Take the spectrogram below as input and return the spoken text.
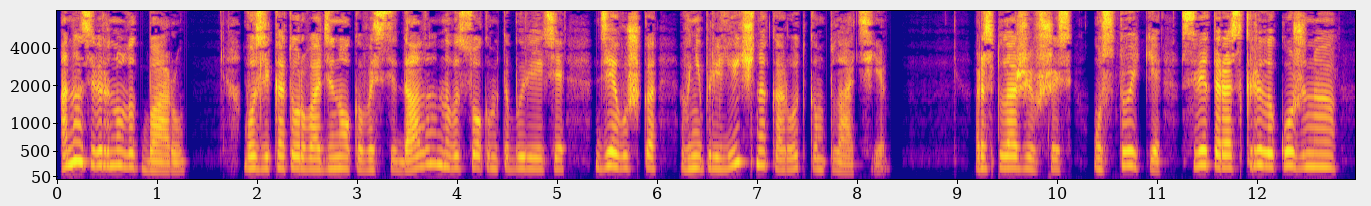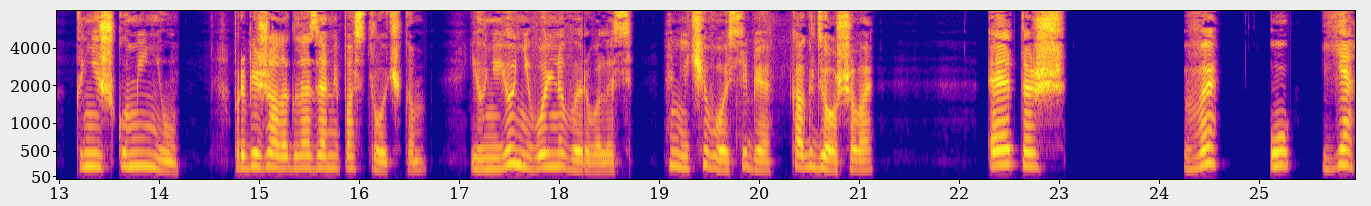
она завернула к бару, возле которого одиноко восседала на высоком табурете девушка в неприлично коротком платье. Расположившись у стойки, Света раскрыла кожаную книжку меню, пробежала глазами по строчкам и у нее невольно вырвалось. Ничего себе, как дешево! Это ж В. У. Е.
